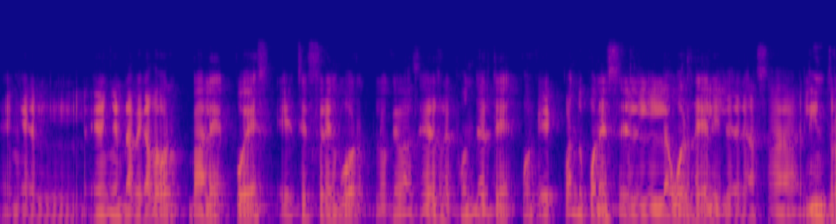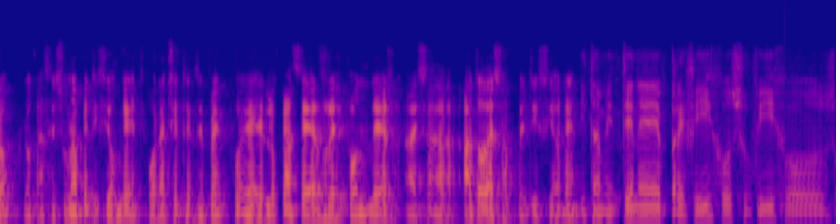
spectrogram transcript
en el, en el navegador, ¿vale? Pues este framework lo que va a hacer es responderte, porque cuando pones la URL y le das al intro, lo que hace es una petición GET por HTTP. Pues lo que hace es responder a, esa, a todas esas peticiones. Y también tiene prefijos, sufijos,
